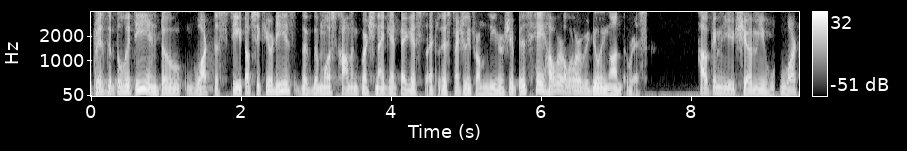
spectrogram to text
visibility into what the state of security is. The, the most common question I get, I guess, especially from leadership is, hey, how are, how are we doing on the risk? How can you show me what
